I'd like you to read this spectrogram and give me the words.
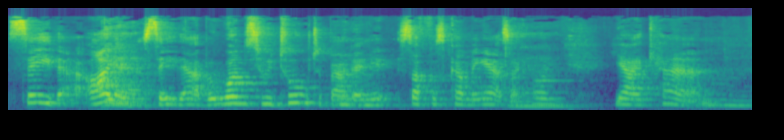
see that. I Yeah. didn't see that, but once we talked about it Mm. and it, stuff was coming out, it's like, oh, yeah, I can.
